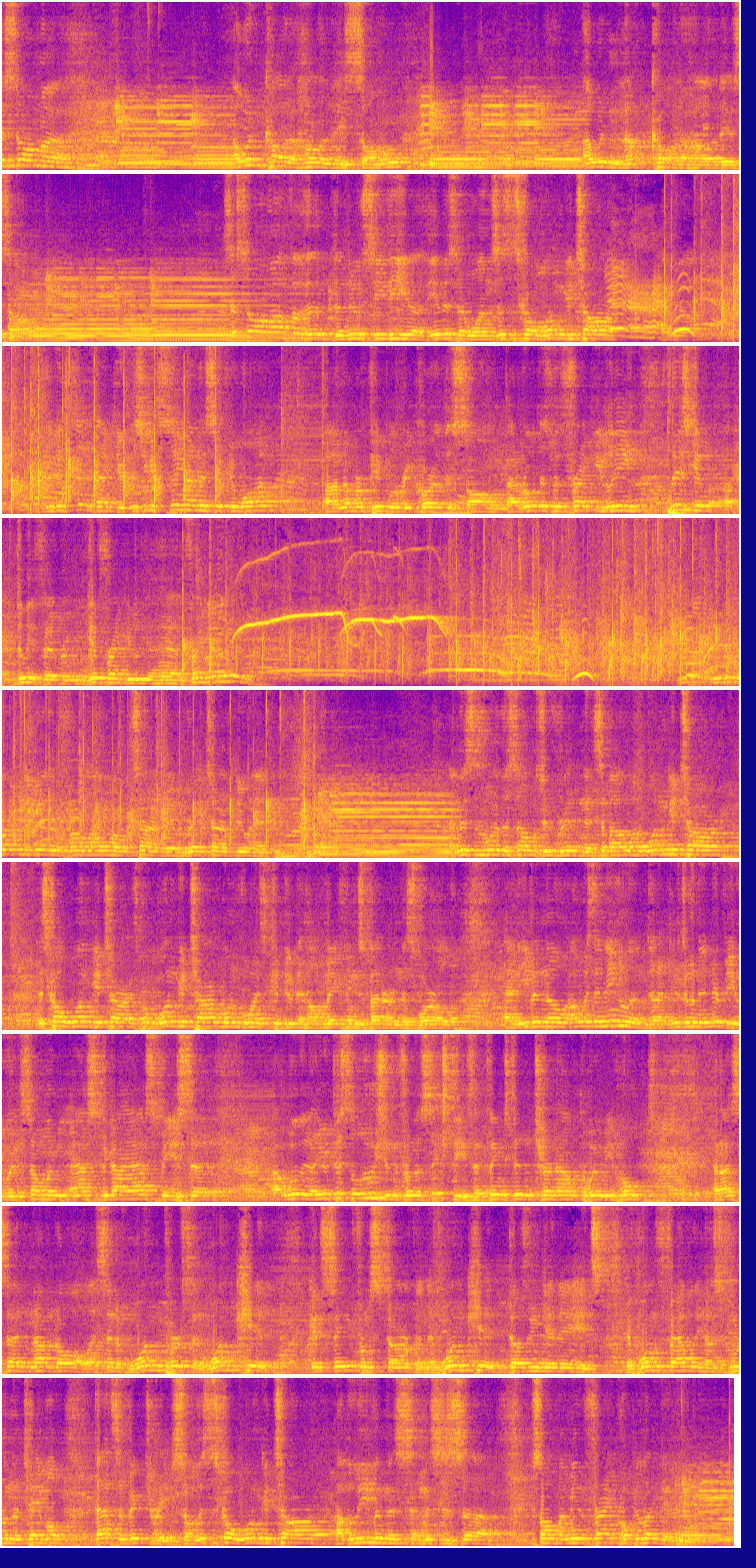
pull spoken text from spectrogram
this song, uh, I wouldn't call it a holiday song. I would not call it a holiday song. It's a song off of the, the new CD, uh, The Innocent Ones. This is called One Guitar. Yeah! You can sing, thank you. You can sing on this if you want. a number of people have recorded this song. I wrote this with Frankie Lee. Please give, uh, do me a favor, give Frankie Lee a hand. Frankie Lee! Time. We have a great time doing it. This is one of the songs we've written. It's about what one guitar, it's called One Guitar. It's what one guitar, one voice can do to help make things better in this world. And even though I was in England, I did doing an interview and someone asked, the guy asked me, he said, uh, Willie, are you disillusioned from the 60s that things didn't turn out the way we hoped? And I said, not at all. I said, if one person, one kid gets saved from starving, if one kid doesn't get AIDS, if one family has food on their table, that's a victory. So this is called One Guitar. I believe in this, and this is uh, song by me and Frank. Hope you like it.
